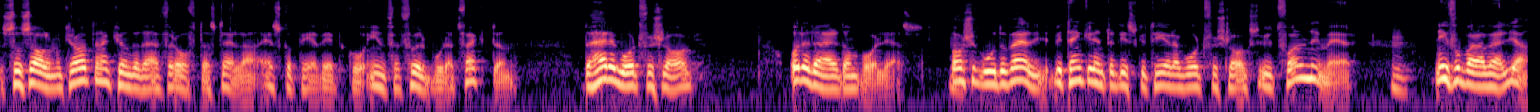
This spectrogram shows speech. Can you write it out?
Socialdemokraterna kunde därför ofta ställa SKP, VPK inför fullbordat faktum. Det här är vårt förslag och det där är de borgerligas. Varsågod och välj. Vi tänker inte diskutera vårt förslags utformning med er. Mm. Ni får bara välja.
